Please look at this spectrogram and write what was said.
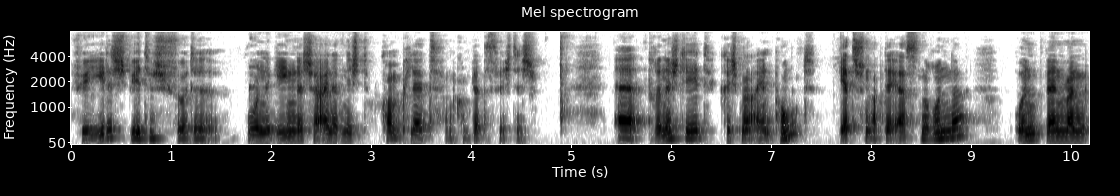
für jedes Spieltischviertel, wo eine gegnerische Einheit nicht komplett, und komplett ist wichtig, äh, drinne steht, kriegt man einen Punkt, jetzt schon ab der ersten Runde. Und wenn man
